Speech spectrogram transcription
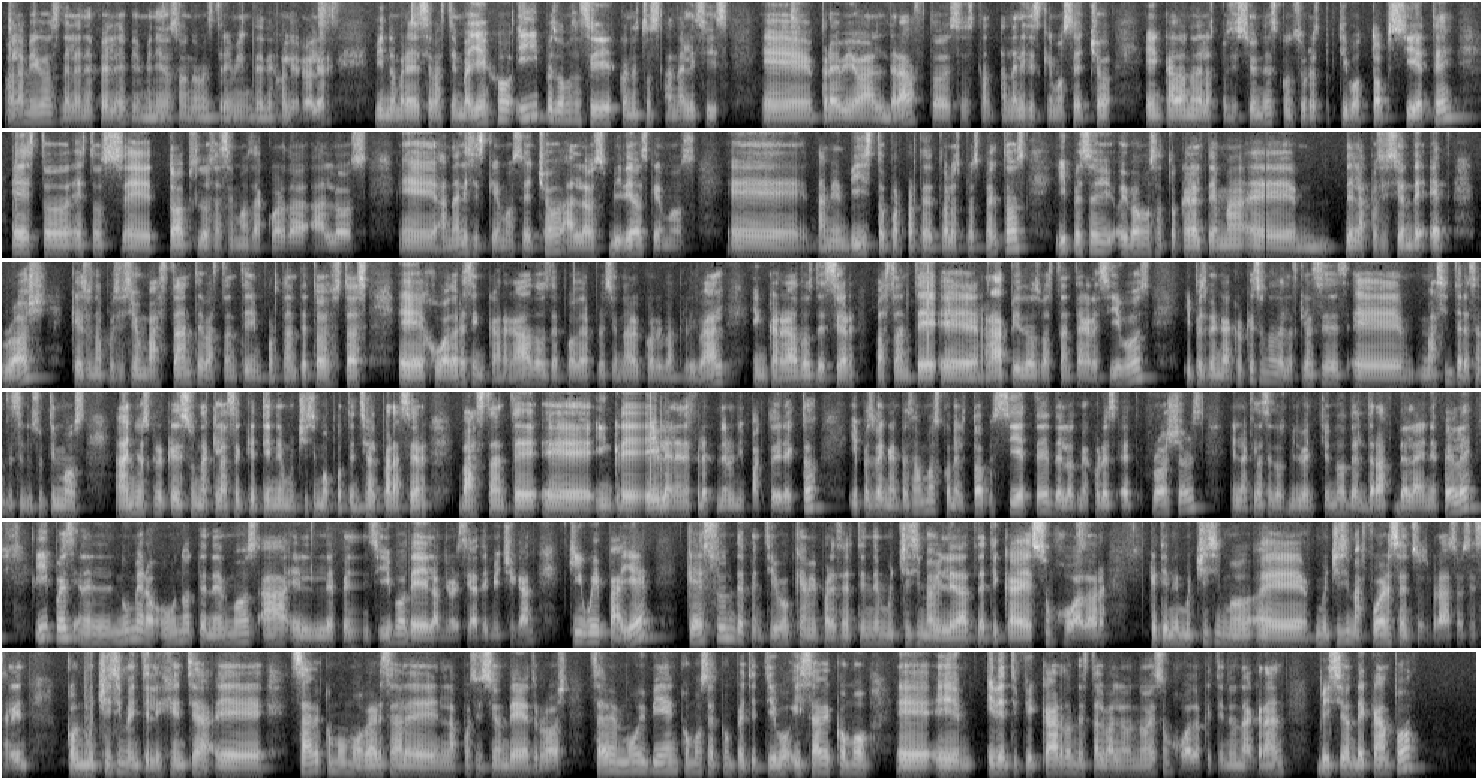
Hola amigos de la NFL, bienvenidos a un nuevo streaming de The Holy Roller. Mi nombre es Sebastián Vallejo y pues vamos a seguir con estos análisis eh, previo al draft, todos esos análisis que hemos hecho en cada una de las posiciones con su respectivo top 7. Esto, estos eh, tops los hacemos de acuerdo a, los eh, análisis que hemos hecho, a los videos que hemos también visto por parte de todos los prospectos. Y pues hoy, hoy vamos a tocar el tema de la posición de Ed Rush que es una posición bastante, bastante importante. Todos estos eh, jugadores encargados de poder presionar al quarterback rival, encargados de ser bastante eh, rápidos, bastante agresivos y pues venga, creo que es una de las clases eh, más interesantes en los últimos años. Creo que es una clase que tiene muchísimo potencial para ser bastante increíble en la NFL, tener un impacto directo. Y pues venga, empezamos con el top 7 de los mejores Ed Rushers en la clase 2021 del draft de la NFL. Y pues en el número 1 tenemos a el defensivo de la Universidad de Michigan, Kiwi Payet que es un defensivo que a mi parecer tiene muchísima habilidad atlética, es un jugador que tiene muchísimo, eh, muchísima fuerza en sus brazos, es alguien con muchísima inteligencia, eh, sabe cómo moverse en la posición de Ed Rush, sabe muy bien cómo ser competitivo y sabe cómo eh, identificar dónde está el balón, ¿no? Es un jugador que tiene una gran visión de campo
